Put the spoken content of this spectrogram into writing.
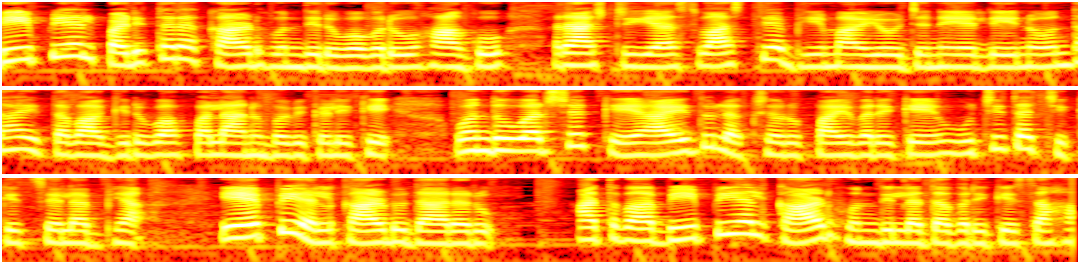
ಬಿಪಿಎಲ್ ಪಡಿತರ ಕಾರ್ಡ್ ಹೊಂದಿರುವವರು ಹಾಗೂ ರಾಷ್ಟ್ರೀಯ ಸ್ವಾಸ್ಥ್ಯ ಭೀಮಾ ಯೋಜನೆಯಲ್ಲಿ ನೋಂದಾಯಿತವಾಗಿರುವ ಫಲಾನುಭವಿಗಳಿಗೆ ಒಂದು ವರ್ಷಕ್ಕೆ ಐದು ಲಕ್ಷ ರೂಪಾಯಿವರೆಗೆ ಉಚಿತ ಚಿಕಿತ್ಸೆ ಲಭ್ಯ. ಎಪಿಎಲ್ ಕಾರ್ಡುದಾರರು ಅಥವಾ ಬಿಪಿಎಲ್ ಕಾರ್ಡ್ ಹೊಂದಿಲ್ಲದವರಿಗೆ ಸಹ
